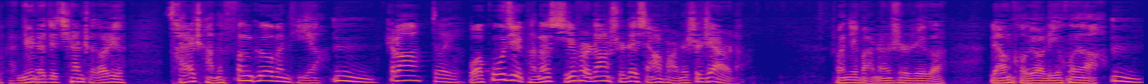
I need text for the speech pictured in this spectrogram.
肯定这就牵扯到这个财产的分割问题呀、嗯，是吧？对，我估计可能媳妇儿当时的想法呢是这样的，说你反正是这个两口子要离婚啊，嗯，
